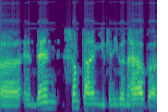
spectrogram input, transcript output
uh, and then sometimes you can even have uh, uh,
